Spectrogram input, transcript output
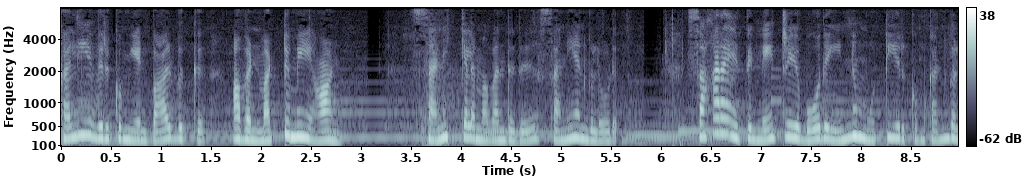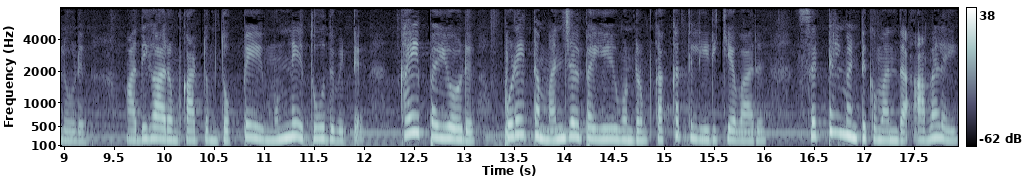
கலியவிருக்கும் என் வாழ்வுக்கு அவன் மட்டுமே ஆண். சனிக்கிழமை வந்தது சனியன்களோடு. சாராயத்தின் நேற்றைய போதை இன்னும் ஒட்டியிருக்கும் கண்களோடு அதிகாரம் காட்டும் தொப்பையை முன்னே தூதுவிட்டு கைப்பையோடு புடைத்த மஞ்சள் பையை ஒன்றும் கக்கத்தில் இடிக்கவாறு செட்டில்மெண்ட்டுக்கு வந்த அவளை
